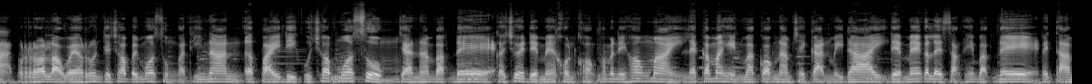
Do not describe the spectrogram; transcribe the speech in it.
าดเพราะเหล่าวัยรุ่นจะชอบไปมั่วสุมกันที่นั่นเออไปดิกูชอบมั่วสุมจากนั้นบักเด้ก็ช่วยเด็กแม่ขนของเข้ามาในห้องใหม่ และก็มาเห็นว่ากองน้ำใช้การไม่ได้ เด็กแม่ก็เลยสั่งให้บักเด้ไปตาม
